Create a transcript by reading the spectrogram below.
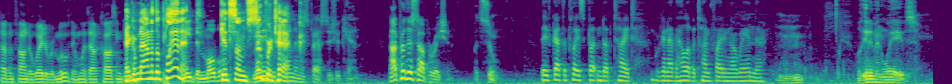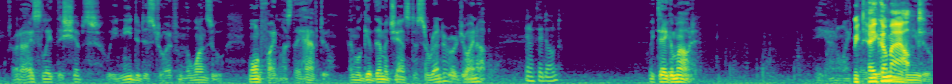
Haven't found a way to remove them without causing Take them down to the planet. Need planet. them mobile? Get some super as you can tech. and as fast as you can. Not for this operation, but soon. They've got the place buttoned up tight. We're gonna have a hell of a time fighting our way in there. Mm-hmm. We'll hit them in waves. Try to isolate the ships we need to destroy from the ones who won't fight unless they have to. Then we'll give them a chance to surrender or join up. And if they don't? We take them out. Hey, I don't like We take them out. than You do.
